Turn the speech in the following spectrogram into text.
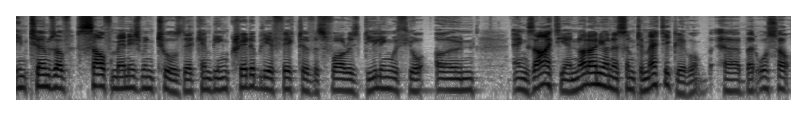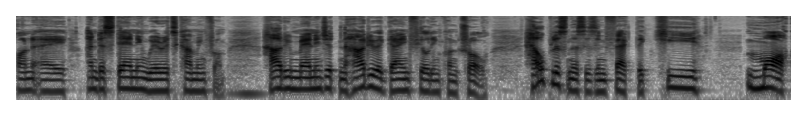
in terms of self management tools that can be incredibly effective as far as dealing with your own anxiety, and not only on a symptomatic level, uh, but also on a understanding where it's coming from how to manage it, and how do you again feel in control. Helplessness is, in fact, the key mark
